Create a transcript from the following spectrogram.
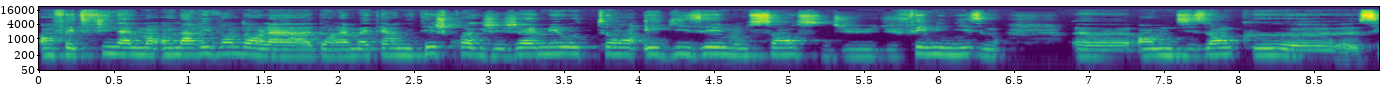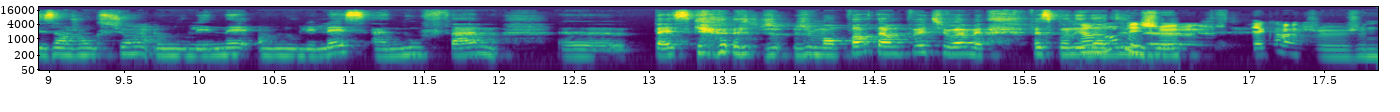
en fait, finalement, en arrivant dans la, dans la maternité, je crois que j'ai jamais autant aiguisé mon sens du, du féminisme euh, en me disant que euh, ces injonctions, on nous les, on nous les laisse à nous femmes, euh, parce que je, je m'emporte un peu, tu vois, mais parce qu'on est dans non, une... Mais D'accord, je, ne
